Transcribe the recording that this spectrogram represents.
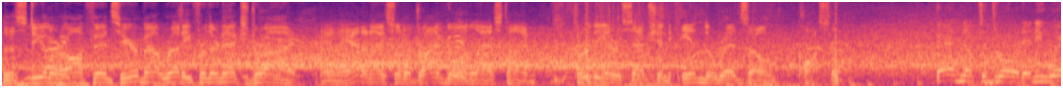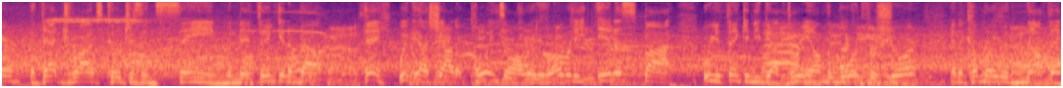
The Steeler offense here about ready for their next drive. And they had a nice little drive going last time. Through the interception in the red zone. Costly. Bad enough to throw it anywhere, but that drives coaches insane when they're thinking about, hey, we got shot at points already. We're already in a spot where you're thinking you got three on the board for sure, and to come away with nothing,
